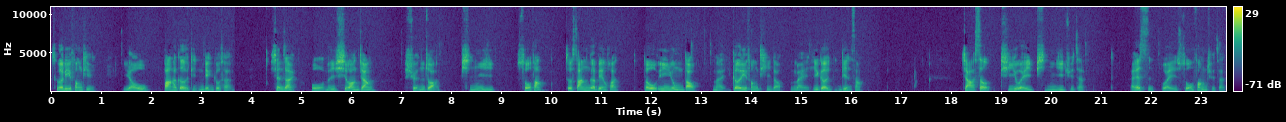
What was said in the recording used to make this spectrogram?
这个立方体由八个顶点构成。现在我们希望将旋转、平移、缩放这三个变换都应用到。每个立方体的每一个零点上，假设 T 为平移矩阵，S 为缩放矩阵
